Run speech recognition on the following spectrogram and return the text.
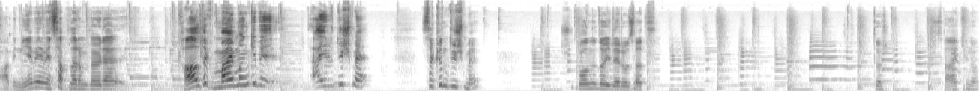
Abi niye benim hesaplarım böyle kaldık maymun gibi. Hayır düşme. Sakın düşme. Şu kolunu da ileri uzat. Dur. Sakin ol.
